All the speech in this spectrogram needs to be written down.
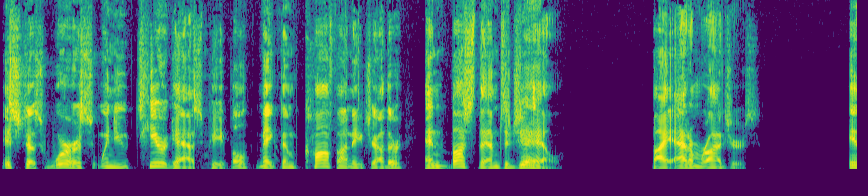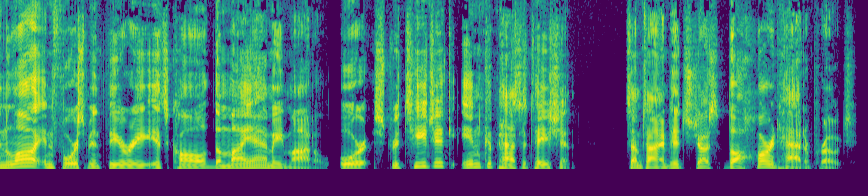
It's just worse when you tear gas people, make them cough on each other, and bust them to jail. By Adam Rogers. In law enforcement theory, it's called the Miami model, or strategic incapacitation. Sometimes it's just the hard hat approach.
